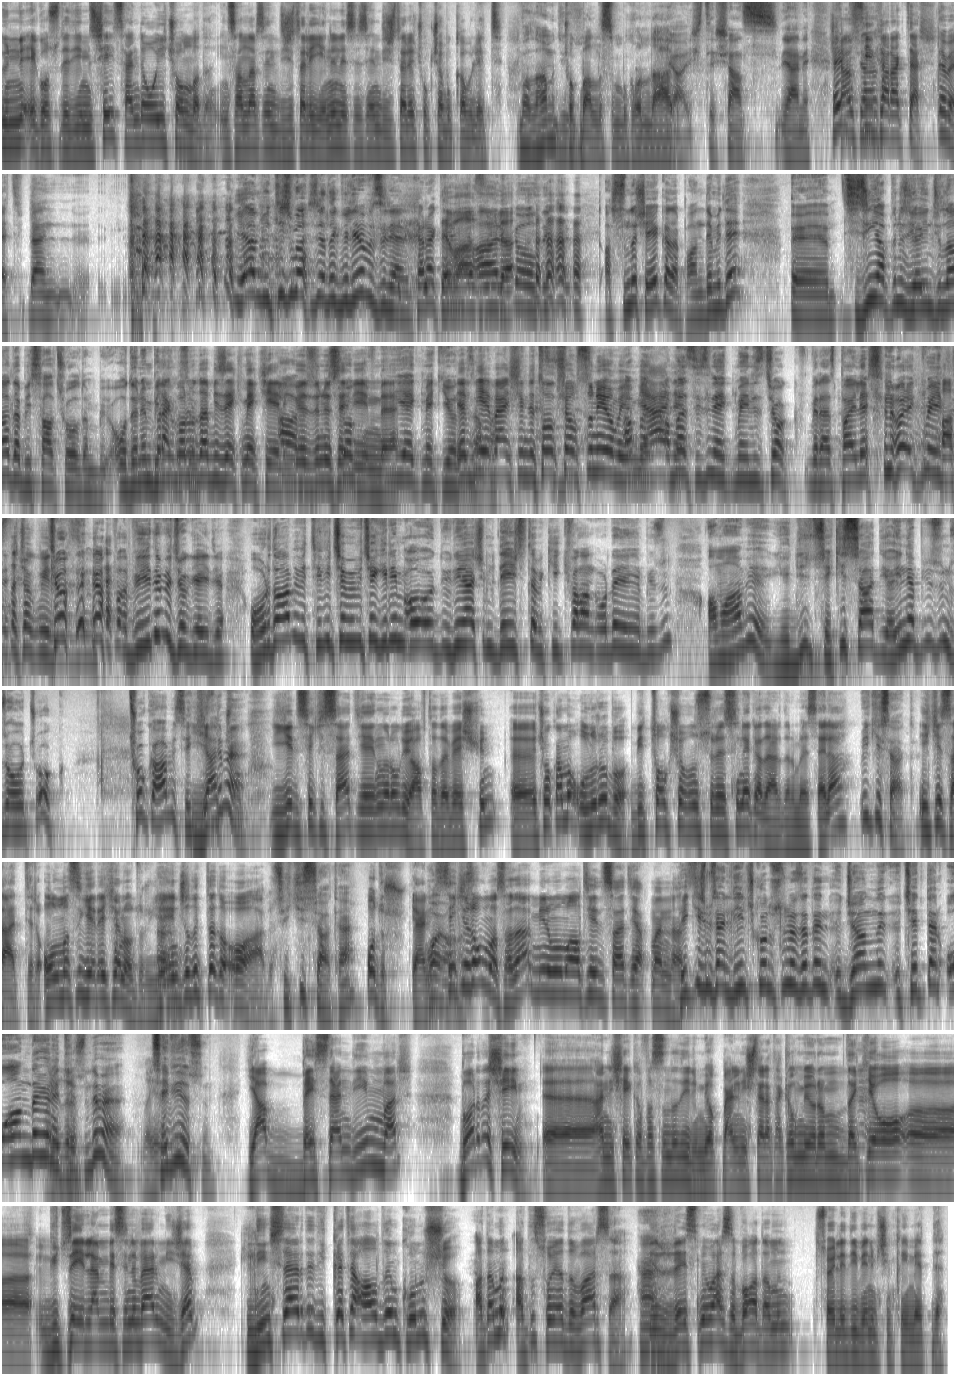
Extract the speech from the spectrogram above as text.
ünlü egosu dediğimiz şey sende o hiç olmadı. İnsanlar seni dijitale, yeni nesil seni dijitale çok çabuk kabul etti. Vallahi mı diyorsun? Çok ballısın bu konoda abi. Ya işte şans yani. Şans değil karakter. Evet ben ya müthiş başladık biliyor musun yani karakter harika oldu. Aslında şeye kadar pandemide e, sizin yaptığınız yayıncılığa da bir salça oldum. O dönem biliyor Bırak musun? onu da biz ekmek yiyelim. Abi, Gözünü seveyim be. iyi ekmek Ya yiyorsunuz niye ama. ben şimdi talk show sunuyor muyum ama, yani? ama sizin ekmeğiniz çok. Biraz paylaşın o ekmeği. Pasta çok büyüdü Çok, büyüdü mü çok yayıncı? Orada abi bir Twitch'e Twitch'e gireyim. O, o dünya şimdi değişti tabii. Kik falan orada yayın yapıyorsun. Ama abi 7-8 saat yayın yapıyorsunuz. O çok. Çok abi 8 Ya değil çok mi? 7-8 saat yayınlar oluyor haftada 5 gün. Ee, çok ama oluru bu. Bir talk show'un süresi ne kadardır mesela? 2 saat. 2 saattir. Olması gereken odur. Yayıncılıkta da o abi. 8 saat ha. Odur. Yani Vay 8 olmasa da minimum 6-7 saat yapman lazım. Peki şimdi sen linç konusunda zaten canlı chatten o anda yönetiyorsun değil mi? Seviyorsun. Ya beslendiğim var. Bu arada şeyim e, hani şey kafasında değilim. Yok ben linçlere takılmıyorumdaki o e, güç zehirlenmesini vermeyeceğim. Linçlerde dikkate aldığım konu şu. Adamın adı soyadı varsa, Ha. bir resmi varsa bu adamın söylediği benim için kıymetli.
